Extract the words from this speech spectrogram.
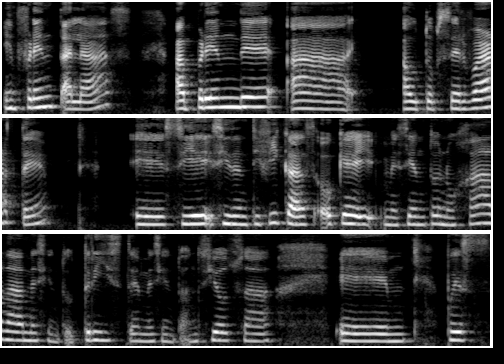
enfréntalas, aprende a autoobservarte. Eh, si, si, identificas, ok, me siento enojada, me siento triste, me siento ansiosa, eh, pues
